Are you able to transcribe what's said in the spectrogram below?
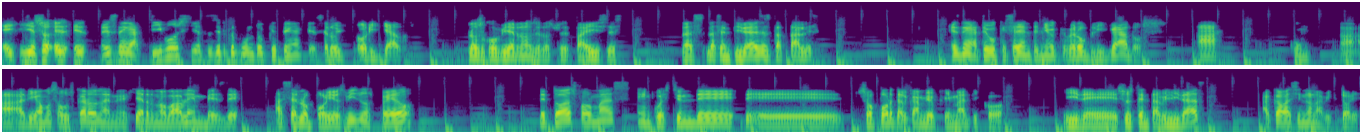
E, y eso es, negativo, sí, hasta cierto punto que tengan que ser orillados los gobiernos de los países, las, entidades estatales. Es negativo que se hayan tenido que ver obligados a, a, digamos, a buscar una energía renovable en vez de hacerlo por ellos mismos, pero de todas formas, en cuestión de, soporte al cambio climático y de sustentabilidad, acaba siendo una victoria.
